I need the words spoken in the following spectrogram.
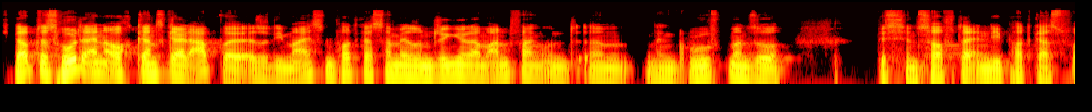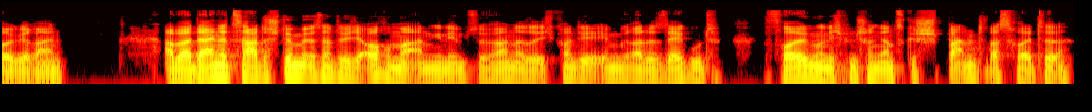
Ich glaube, das holt einen auch ganz geil ab, weil also die meisten Podcasts haben ja so einen Jingle am Anfang und ähm, dann groovt man so bisschen softer in die Podcast-Folge rein. Aber deine zarte Stimme ist natürlich auch immer angenehm zu hören. Also ich konnte dir eben gerade sehr gut folgen und ich bin schon ganz gespannt, was heute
